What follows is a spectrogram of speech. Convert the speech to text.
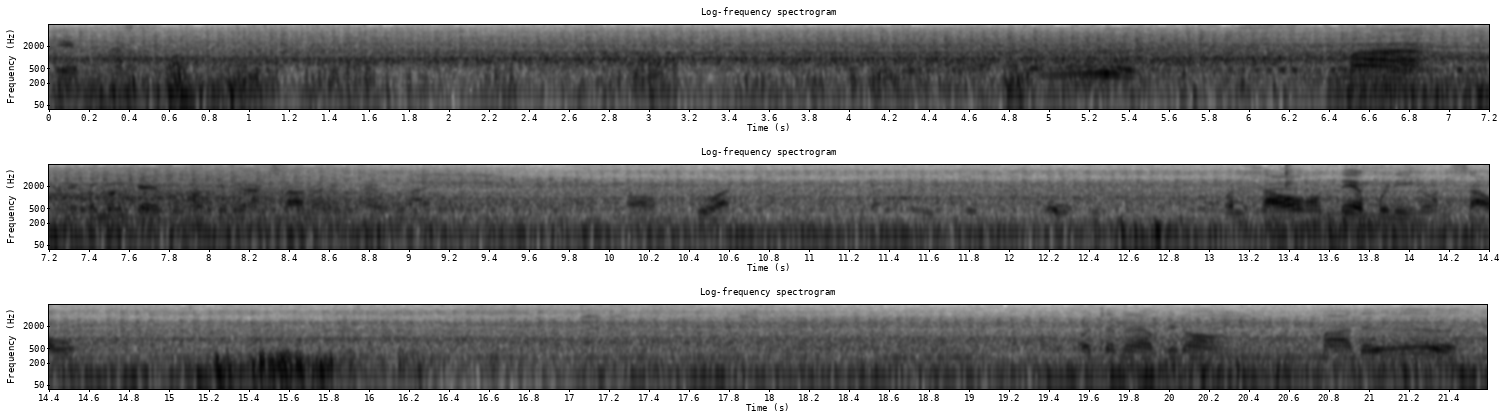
เก็บนะมาให้กำลังใจพวกเราทีมงานสาวน้อยให้มันออมตรวจวันเสาร์ผมเนี่ยมือหนีวันเสาร์เพราะฉะนั้นพี่น้องมาเด้อ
